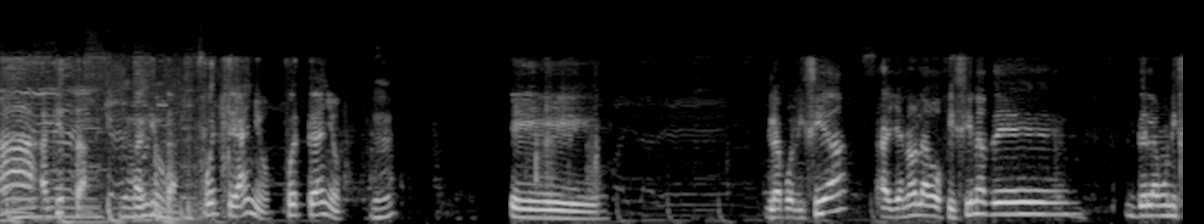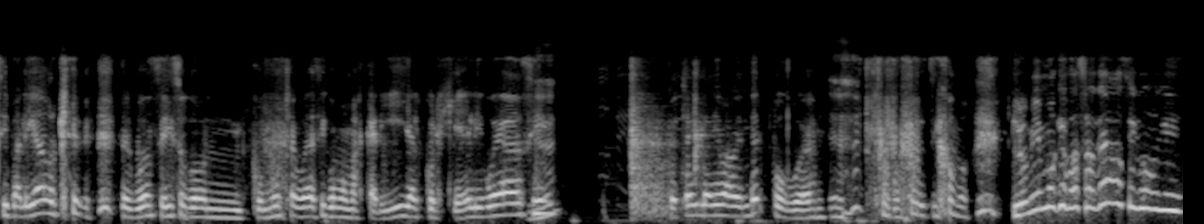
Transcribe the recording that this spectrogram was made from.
Ah, aquí está. Ya, Aquí está. Fue este año. Fue este año. ¿Ya? Eh, la policía allanó las oficinas de, de la municipalidad porque el weón se hizo con, con mucha weá así como mascarilla, alcohol gel y weá así. ¿Ya? ¿Cachai? La iba a vender, pues weón. Así como, lo mismo que pasó acá, así como que.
